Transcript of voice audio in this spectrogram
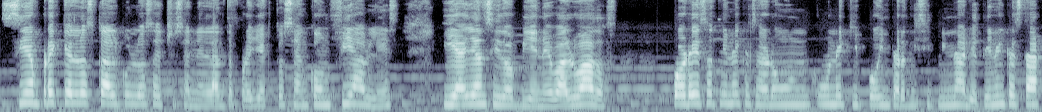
siempre que los cálculos hechos en el anteproyecto sean confiables y hayan sido bien evaluados. Por eso tiene que ser un, equipo interdisciplinario, tienen que estar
